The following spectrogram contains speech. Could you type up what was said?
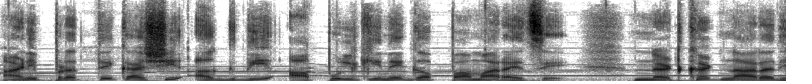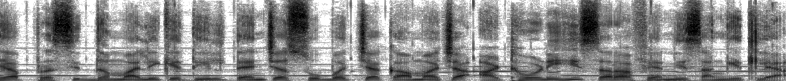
आणि प्रत्येकाशी अगदी आपुलकीने गप्पा मारायचे. नटखट नारद ह्या प्रसिद्ध मालिकेतील त्यांच्या सोबतच्या कामाच्या आठवणीही सराफ यांनी सांगितल्या.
